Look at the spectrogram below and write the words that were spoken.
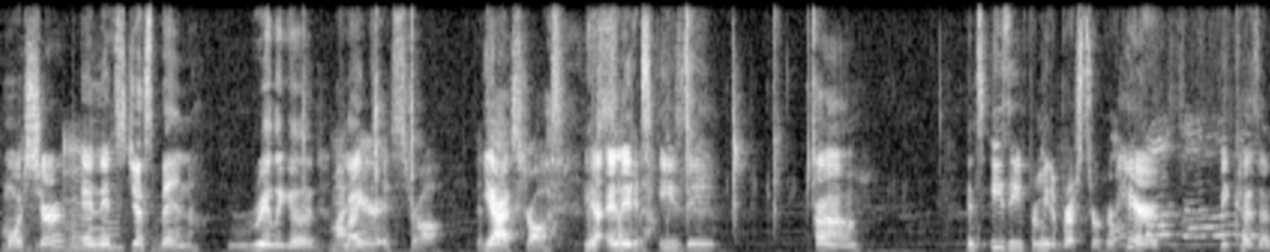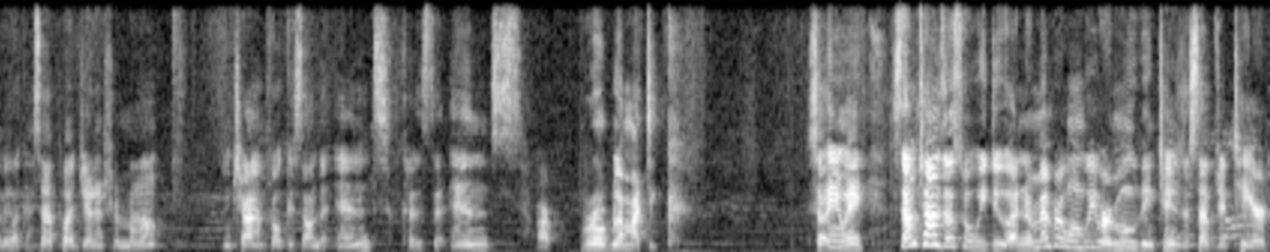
moisture, and it's just been really good. My Like, hair is straw. It's Yeah. all straws. Yeah, and it's up. easy. Um, it's easy for me to brush through her hair because of it. Like I said, I put generous amount and try and focus on the ends because the ends are problematic. So anyway, sometimes that's what we do. I remember when we were moving, change the subject here.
